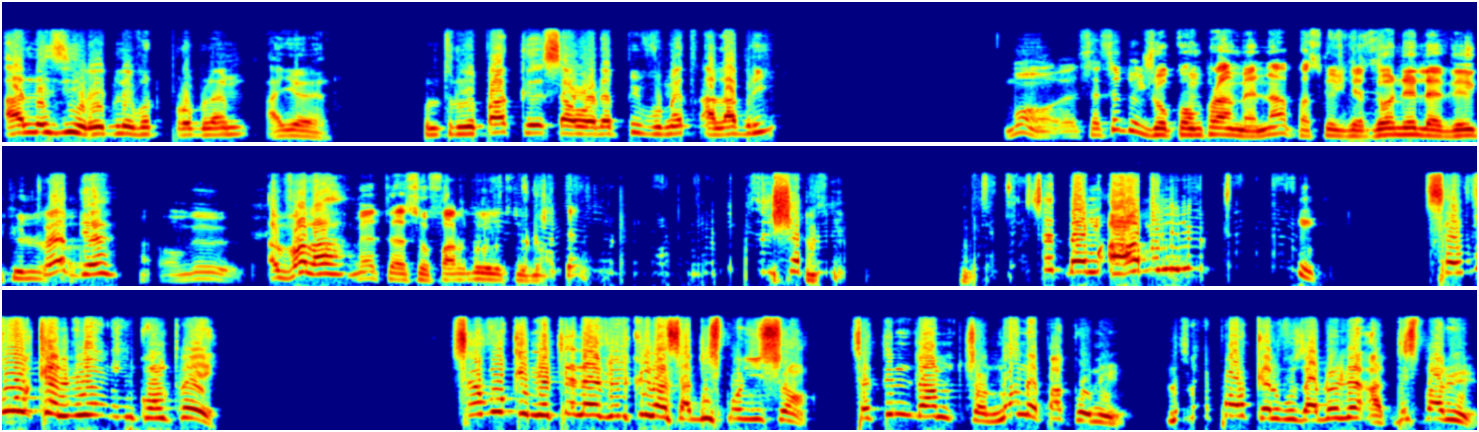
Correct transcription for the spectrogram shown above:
allez-y, réglez votre problème ailleurs. Vous ne trouvez pas que ça aurait pu vous mettre à l'abri? Bon, euh, c'est ce que je comprends maintenant parce que j'ai donné les véhicules. Très euh, bien. On veut Euh, Voilà. mettre ce fardeau sur ma tête. Chef, Cette dame a temps. C'est vous qu'elle lui a rencontré. C'est vous qui mettez les véhicules à sa disposition. C'est une dame, son nom n'est pas connu. Le rapport qu'elle vous a donné a disparu.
